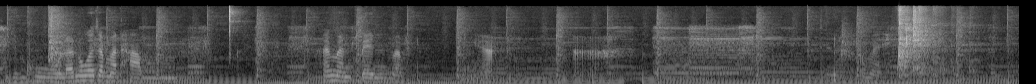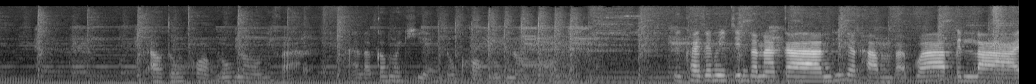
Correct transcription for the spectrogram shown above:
สีชมพู แล้วนุ่นก็จะมาทำให้มันเป็นแบบอย่างเงี้ยอ่าเอาตรงขอบรูปน้องดีกว่าอ่าแล้วก็มาเขียนตรงขอบรูปน้อง รือใครจะมีจินตนาการที่จะทำแบบว่าเป็นลาย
